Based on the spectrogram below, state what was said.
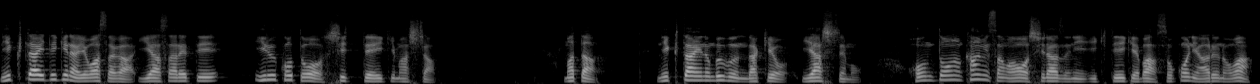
肉体的な弱さが癒されていることを知っていきました。また肉体の部分だけを癒しても本当の神様を知らずに生きていけばそこにあるのは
